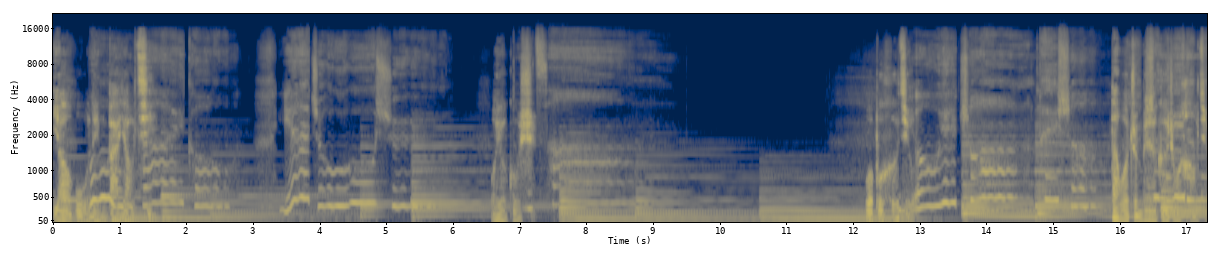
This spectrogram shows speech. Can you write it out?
幺五零八幺七。我有故事，我不喝酒，但我准备了各种好酒。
